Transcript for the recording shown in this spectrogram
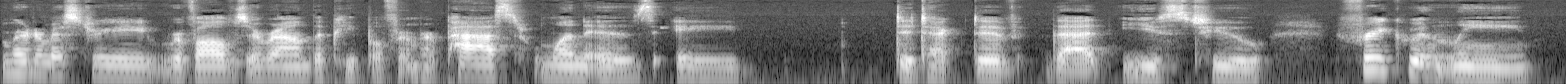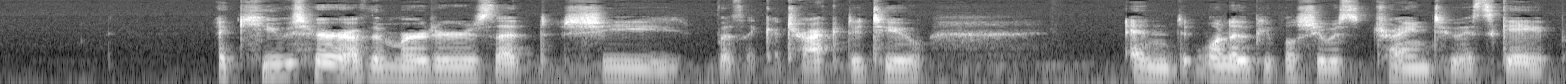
murder mystery revolves around the people from her past. One is a detective that used to frequently accuse her of the murders that she was like attracted to and one of the people she was trying to escape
